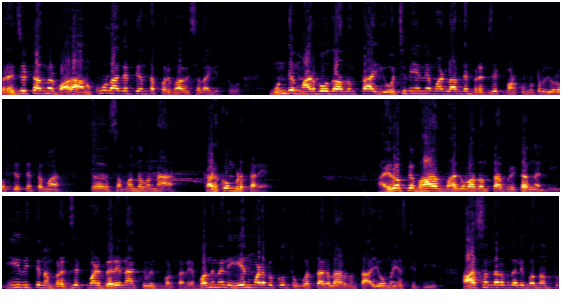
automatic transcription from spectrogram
ಬ್ರೆಕ್ಸಿಟ್ ಆದಮೇಲೆ ಭಾಳ ಅನುಕೂಲ ಆಗತ್ತೆ ಅಂತ ಪರಿಭಾವಿಸಲಾಗಿತ್ತು. ಮುಂದೆ ಮಾಡ್ಬೋದಾದಂಥ ಯೋಚನೆಯನ್ನೇ ಮಾಡಲಾರದೆ ಬ್ರೆಕ್ಸಿಟ್ ಮಾಡ್ಕೊಂಡ್ಬಿಟ್ರು, ಯುರೋಪ್ ಜೊತೆ ತಮ್ಮ ಸಂಬಂಧವನ್ನು ಕಡ್ಕೊಂಡ್ಬಿಡ್ತಾರೆ. ಐರೋಪ್ಯ ಭಾಗ ಭಾಗವಾದಂಥ ಬ್ರಿಟನ್ನಲ್ಲಿ ಈ ರೀತಿ ನಮ್ಮ ಬ್ರೆಕ್ಸಿಟ್ ಮಾಡಿ ಬೇರೆನೇ ಆಗ್ತೀವಿ ಅಂತ ಬರ್ತಾರೆ. ಬಂದ ಮೇಲೆ ಏನು ಮಾಡಬೇಕು ಅಂತ ಗೊತ್ತಾಗಲಾರದಂಥ ಅಯೋಮಯ ಸ್ಥಿತಿ. ಆ ಸಂದರ್ಭದಲ್ಲಿ ಬಂದಂಥ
